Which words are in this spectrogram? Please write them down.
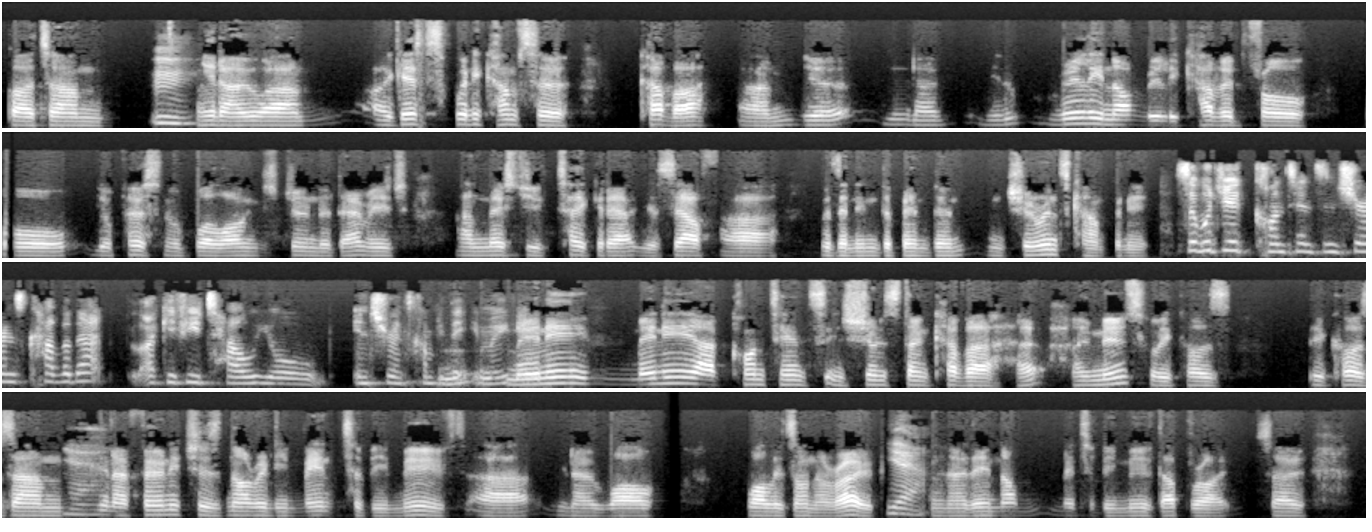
But um, Mm. you know, um, I guess when it comes to cover, um, you're, you know, you're really not really covered for for your personal belongings during the damage unless you take it out yourself uh, with an independent insurance company. So would your contents insurance cover that? Like if you tell your insurance company that you're moving? Many many uh, contents insurance don't cover ho- home moves because because um, Yeah. you know furniture is not really meant to be moved. Uh, you know while while it's on the road. Yeah. you know they're not meant to be moved upright so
